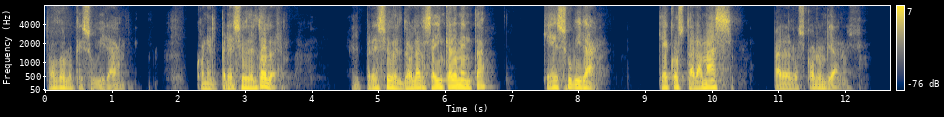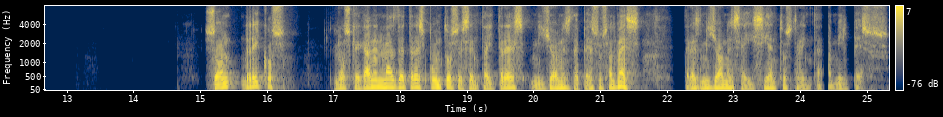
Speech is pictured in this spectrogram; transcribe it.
todo lo que subirá con el precio del dólar. El precio del dólar se incrementa, ¿qué subirá? ¿Qué costará más para los colombianos? Son ricos los que ganen más de 3.63 millones de pesos al mes, 3 millones 630 mil pesos.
